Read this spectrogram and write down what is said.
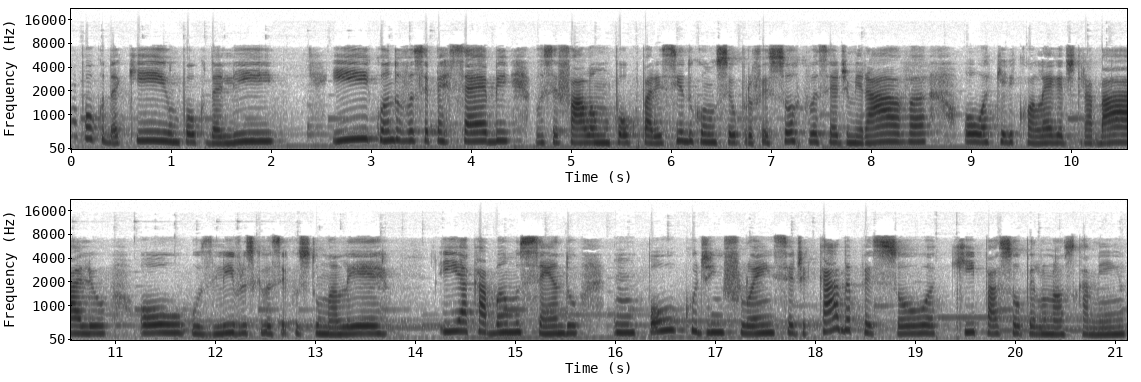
um pouco daqui, um pouco dali, e quando você percebe, você fala um pouco parecido com o seu professor que você admirava, ou aquele colega de trabalho, ou os livros que você costuma ler, e acabamos sendo um pouco de influência de cada pessoa que passou pelo nosso caminho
